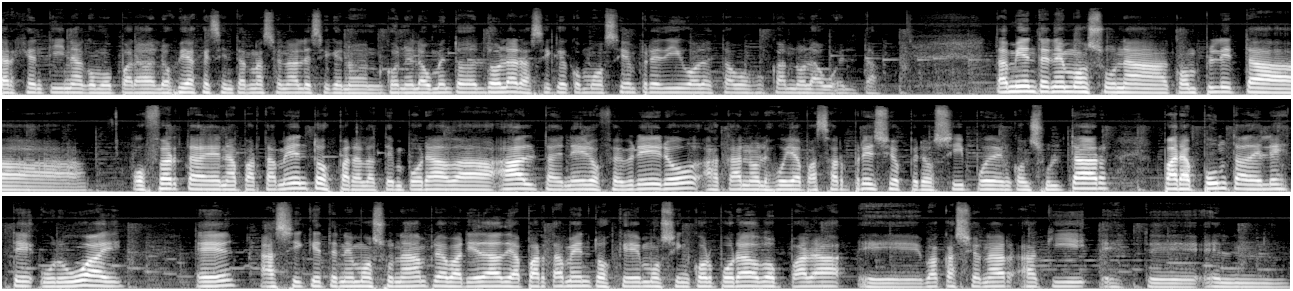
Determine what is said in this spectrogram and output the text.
Argentina como para los viajes internacionales y que no- con el aumento del dólar. Así que como siempre digo, le estamos buscando la vuelta. También tenemos una completa oferta en apartamentos para la temporada alta, enero, febrero. Acá no les voy a pasar precios, pero sí pueden consultar. Para Punta del Este, Uruguay. ¿Eh? Así que tenemos una amplia variedad de apartamentos que hemos incorporado para eh, vacacionar aquí este, en,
